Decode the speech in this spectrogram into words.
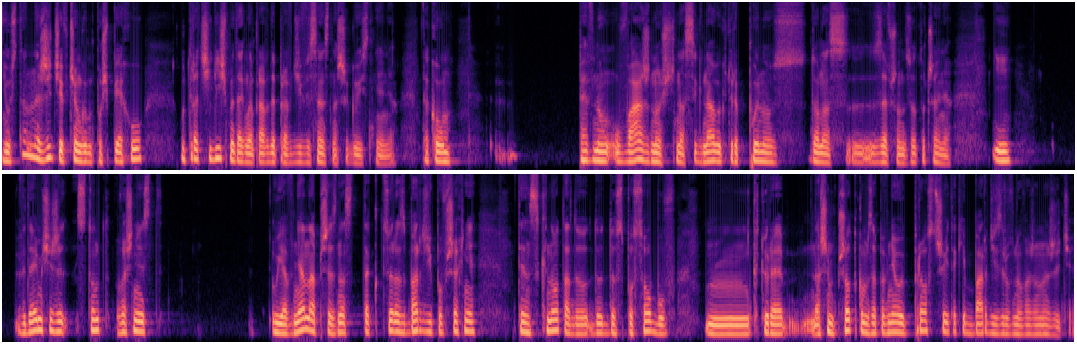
nieustanne życie w ciągłym pośpiechu utraciliśmy tak naprawdę prawdziwy sens naszego istnienia. Taką y, pewną uważność na sygnały, które płyną z, do nas y, zewsząd, z otoczenia. I wydaje mi się, że stąd właśnie jest ujawniana przez nas tak coraz bardziej powszechnie tęsknota do, do, do sposobów, mm, które naszym przodkom zapewniały prostsze i takie bardziej zrównoważone życie.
